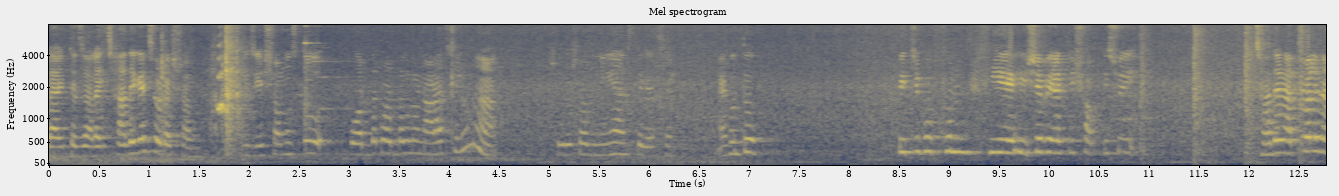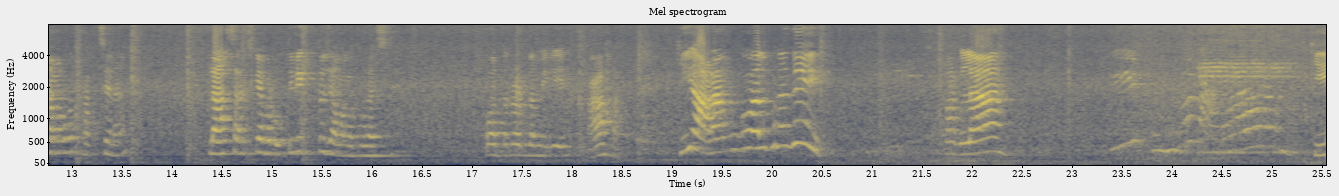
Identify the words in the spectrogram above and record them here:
লাইটটা জ্বালাই, ছাদে গেছে ওটা সব। যে সমস্ত পর্দা টর্দাগুলো নাড়া ছিল না, সেগুলো সব নিয়ে আসতে গেছে। এখন তো পিতৃপক্ষ ইয়ে হিসেবে আর কি সব কিছুই ছাদে রাত্রিবেলা জামা কাপড় থাকছে না। প্লাস আজকে আবার অতিরিক্ত জামা কাপড় আছে। পর্দা টর্দা মিলিয়ে, আহা। কি আরাম গো আলপনা দি পাগলা। কি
